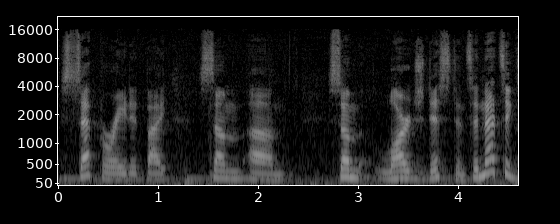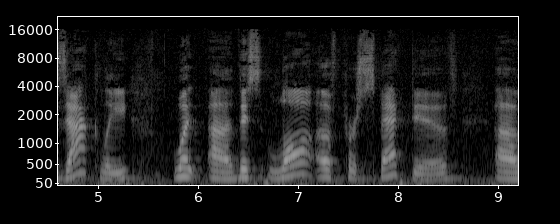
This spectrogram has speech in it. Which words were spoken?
separated by some um, some large distance, and that's exactly what uh, this law of perspective uh,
